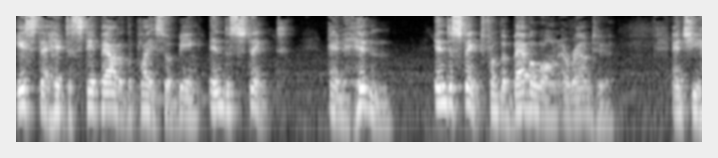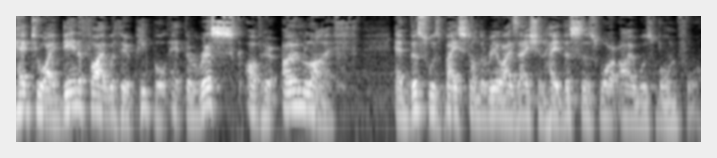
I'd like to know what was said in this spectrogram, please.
Esther had to step out of the place of being indistinct and hidden, indistinct from the Babylon around her. And she had to identify with her people at the risk of her own life. And this was based on the realization hey, this is what I was born for.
